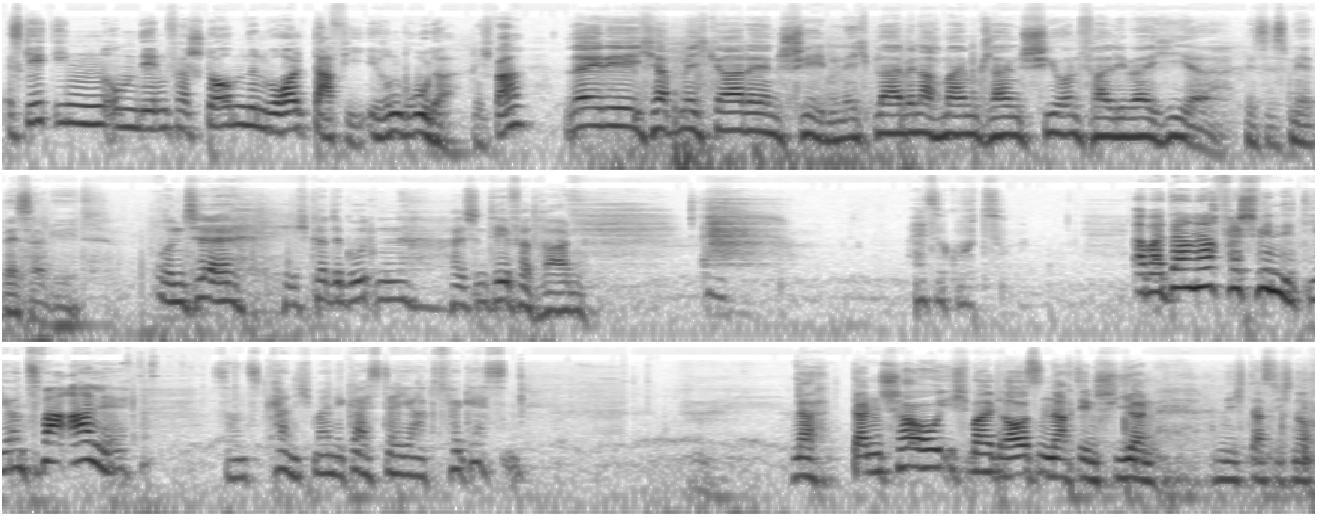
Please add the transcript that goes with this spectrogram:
Es geht Ihnen um den verstorbenen Walt Duffy, Ihren Bruder, nicht wahr? Lady, ich habe mich gerade entschieden. Ich bleibe nach meinem kleinen Skiunfall lieber hier, bis es mir besser geht. Und äh, ich könnte guten heißen Tee vertragen. Also gut. Aber danach verschwindet ihr, und zwar alle. Sonst kann ich meine Geisterjagd vergessen. Na, dann schaue ich mal draußen nach den Skiern. Nicht, dass sich noch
